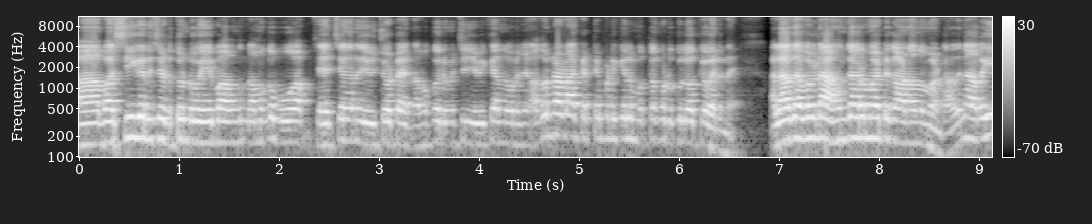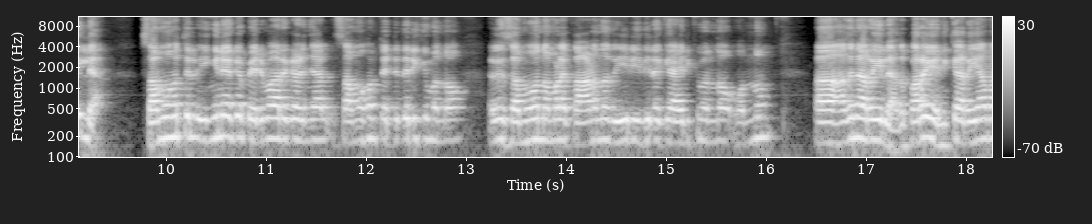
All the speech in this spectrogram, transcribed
വശീകരിച്ചെടുത്തോണ്ട് പോയി "ബാ, നമുക്ക് പോവാം. ചേച്ചി അങ്ങനെ ജീവിച്ചോട്ടെ. നമുക്ക് ഒരുമിച്ച് ജീവിക്കാന്ന് പറഞ്ഞു അതുകൊണ്ടാണ് ആ കെട്ടിപ്പിടിക്കലും മുത്തം കൊടുക്കലും ഒക്കെ വരുന്നത് അല്ലാതെ അവളുടെ അഹങ്കാരമായിട്ട് കാണാനൊന്നും വേണ്ട. അതിനറിയില്ല. സമൂഹത്തിൽ ഇങ്ങനെയൊക്കെ പെരുമാറി കഴിഞ്ഞാൽ സമൂഹം തെറ്റിദ്ധരിക്കുമെന്നോ അല്ലെങ്കിൽ സമൂഹം നമ്മളെ കാണുന്നത് ഈ രീതിയിലൊക്കെ ആയിരിക്കുമെന്നോ ഒന്നും അതിനറിയില്ല. അത് പറയും. എനിക്കറിയാം.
